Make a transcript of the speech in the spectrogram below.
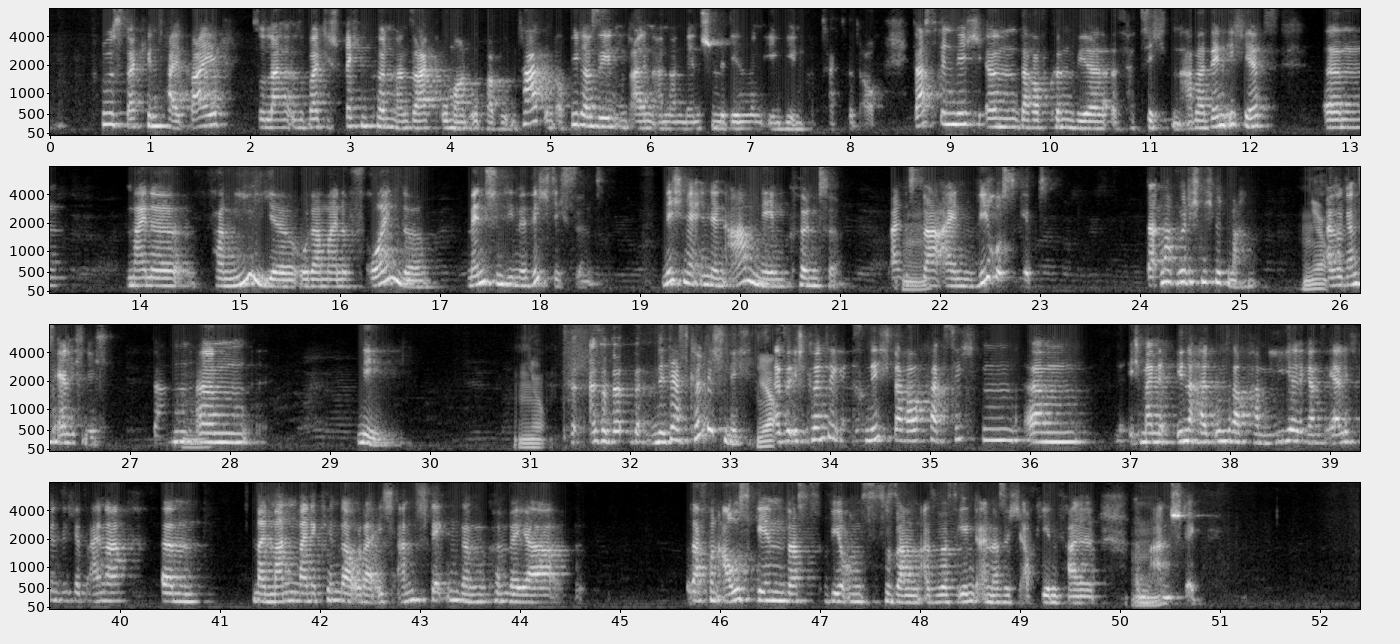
frühester Kindheit bei solange, sobald die sprechen können, man sagt Oma und Opa guten Tag und auf Wiedersehen und allen anderen Menschen, mit denen man irgendwie in Kontakt tritt auch. Das finde ich, ähm, darauf können wir verzichten. Aber wenn ich jetzt ähm, meine Familie oder meine Freunde, Menschen, die mir wichtig sind, nicht mehr in den Arm nehmen könnte, weil mhm. es da ein Virus gibt, dann würde ich nicht mitmachen. Ja. Also ganz ehrlich nicht. Dann, mhm. ähm, nee, ja. Also das, das, könnte ich nicht. Ja. Also ich könnte jetzt nicht darauf verzichten. Ähm, ich meine, innerhalb unserer Familie, ganz ehrlich, wenn sich jetzt einer, ähm, mein Mann, meine Kinder oder ich anstecken, dann können wir ja davon ausgehen, dass wir uns zusammen, also dass irgendeiner sich auf jeden Fall ähm, mhm. ansteckt.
